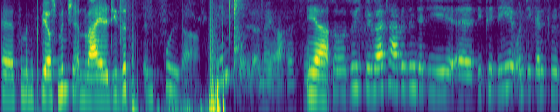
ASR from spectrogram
äh, zumindest wir aus München, weil die sitzt in Fulda. In Fulda, naja, was Ja. so, so ich gehört habe, sind ja die, äh, die PD und die ganzen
